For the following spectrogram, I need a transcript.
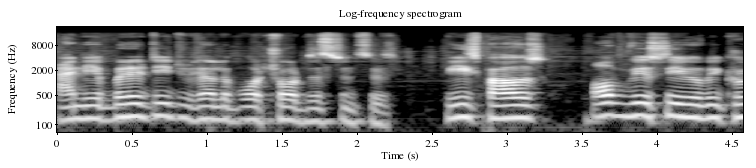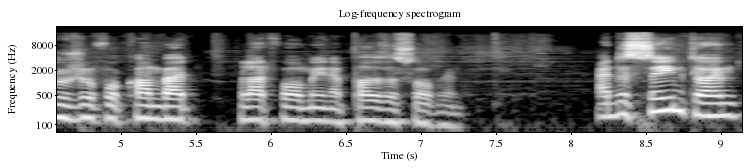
and the ability to teleport short distances. These powers obviously will be crucial for combat, platforming, and puzzle solving. At the same time,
